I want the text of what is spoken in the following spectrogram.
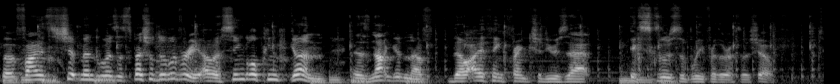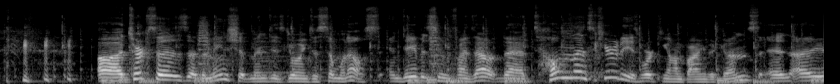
but finds the shipment was a special delivery of a single pink gun and is not good enough, though I think Frank should use that exclusively for the rest of the show. Uh, Turk says that the main shipment is going to someone else, and David soon finds out that Homeland Security is working on buying the guns in a,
